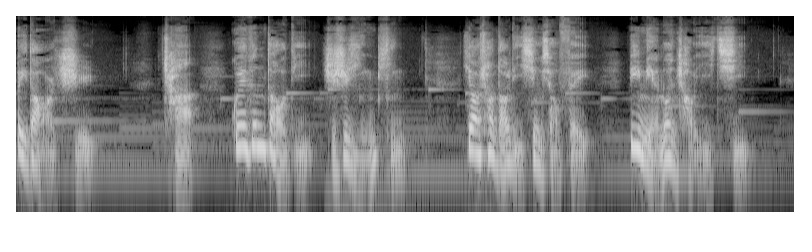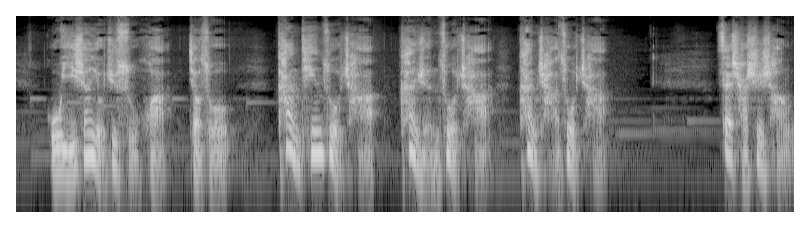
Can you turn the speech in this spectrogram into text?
背道而驰。茶归根到底只是饮品，要倡导理性消费，避免乱炒一气。武夷山有句俗话叫做“看天做茶，看人做茶，看茶做茶”。在茶市场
